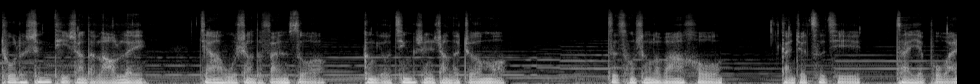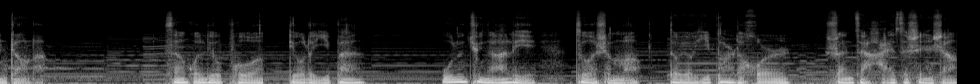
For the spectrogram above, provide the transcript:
除了身体上的劳累，家务上的繁琐，更有精神上的折磨。自从生了娃后，感觉自己再也不完整了。三魂六魄丢了一半，无论去哪里。做什么都有一半的魂儿拴在孩子身上，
